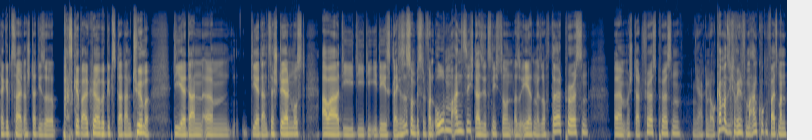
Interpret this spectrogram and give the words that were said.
da gibt es halt anstatt diese Basketballkörbe, gibt es da dann Türme, die ihr dann, ähm, die ihr dann zerstören müsst. Aber die, die, die Idee ist gleich. Das ist so ein bisschen von oben Ansicht, also jetzt nicht so, also eher mehr so Third Person ähm, statt First Person. Ja, genau. Kann man sich auf jeden Fall mal angucken, falls man.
